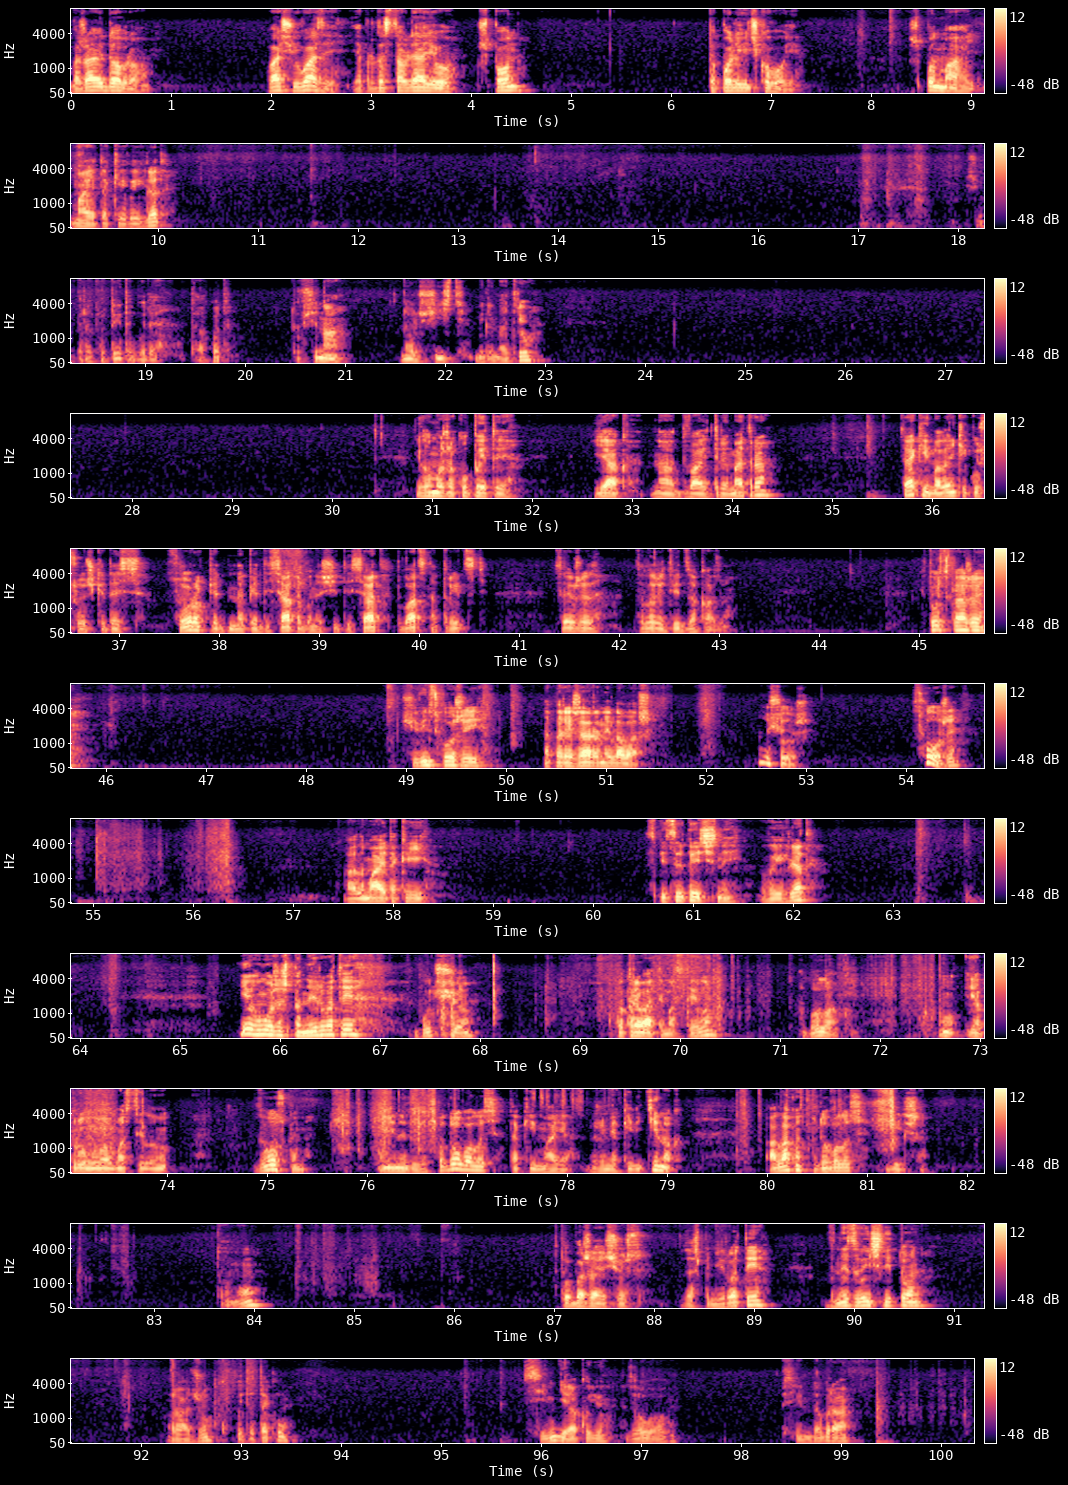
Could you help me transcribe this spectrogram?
Бажаю доброго. Вашій увазі я предоставляю шпон тополі вічкової. Шпон має, такий вигляд. Щоб перекрутити буде так от. Товщина 0,6 мм. Його можна купити як на 2,3 метра, так і маленькі кусочки, десь 40 на 50 або на 60, 20 на 30. Це вже залежить від заказу. Хтось скаже, що він схожий на пережарений лаваш. Ну що ж, схоже. Але має такий специфічний вигляд. Його можна шпанирувати будь-що. Покривати мастилом або лаком. Ну, я пробував мастилом з воском. Мені не дуже сподобалось. Такий має дуже м'який відтінок. А лаком сподобалось більше. Тому, хто бажає щось зашпанірувати в незвичний тон, раджу купити таку. Всім дякую за увагу. Всім добра.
